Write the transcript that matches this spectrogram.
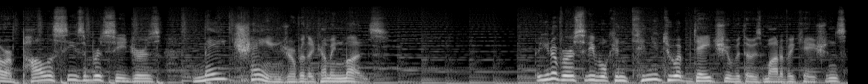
our policies and procedures may change over the coming months. The university will continue to update you with those modifications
